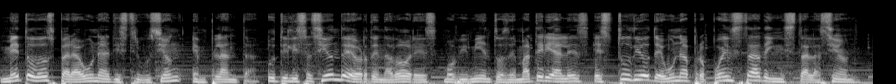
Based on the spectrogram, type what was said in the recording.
métodos para una distribución en planta, utilización de ordenadores, movimientos de materiales, estudio de una propuesta de instalación,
